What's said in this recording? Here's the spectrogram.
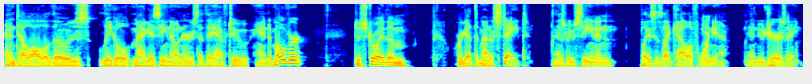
and tell all of those legal magazine owners that they have to hand them over, destroy them, or get them out of state, as we've seen in places like California and New Jersey.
